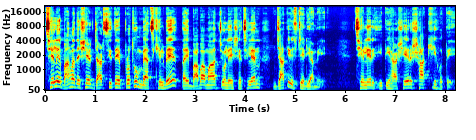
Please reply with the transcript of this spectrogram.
ছেলে বাংলাদেশের জার্সিতে প্রথম ম্যাচ খেলবে, তাই বাবা মা চলে এসেছিলেন জাতীয় স্টেডিয়ামে। ছেলের ইতিহাসের সাক্ষী হতে।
